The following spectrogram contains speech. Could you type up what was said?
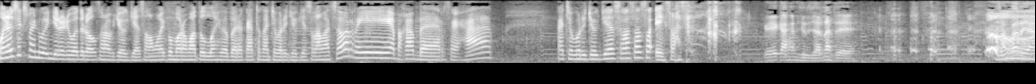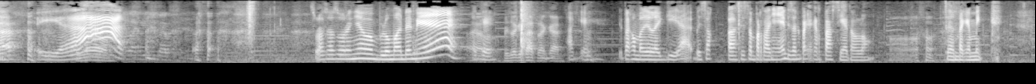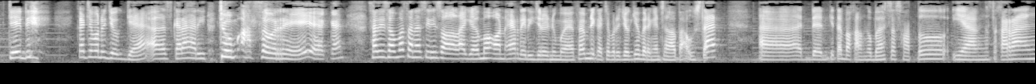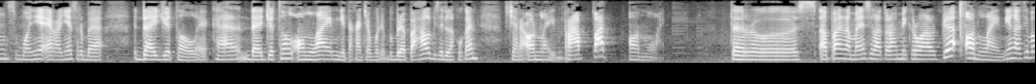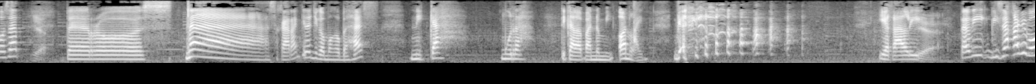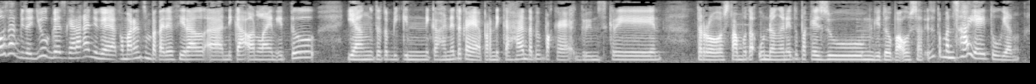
106.2 Injero di Water Dolson of Jogja. Assalamualaikum warahmatullahi wabarakatuh Kaca Muda Jogja. Selamat sore. Apa kabar? Sehat? Kaca Muda Jogja Selasa so Eh Selasa. Oke kangen Jurjana deh. Sabar ya? Iya. Selasa sorenya belum ada nih. Oke. Ayo, Besok kita adakan. Oke Kita kembali lagi ya. Besok eh, sistem pertanyaannya di sana pakai kertas ya tolong. Oh. Jangan pakai mic. Jadi Kacamata Jogja eh, sekarang hari Jumat sore ya kan. Sasi sama sana sini soal agama on air dari Jeronimo FM di Kacamata Jogja barengan sama Pak Ustadz. Eh, dan kita bakal ngebahas sesuatu yang sekarang semuanya eranya serba digital ya kan? Digital online gitu kan? Muda beberapa hal bisa dilakukan secara online rapat online. Terus apa namanya silaturahmi keluarga online ya nggak sih Pak Ustadz Ya Terus, nah sekarang kita juga mau ngebahas nikah murah di kala pandemi online. Enggak? ya kali. Iya Tapi bisa kan ya Pak Ustadz? Bisa juga. Sekarang kan juga kemarin sempat ada viral eh, nikah online itu yang tetap bikin nikahannya tuh kayak pernikahan tapi pakai green screen. Terus tamu ta- undangannya itu pakai Zoom gitu Pak Ustadz. Itu teman saya itu yang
